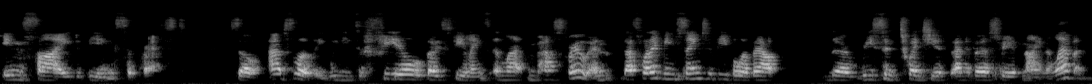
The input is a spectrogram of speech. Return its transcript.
inside being suppressed. So, absolutely, we need to feel those feelings and let them pass through. And that's what I've been saying to people about the recent 20th anniversary of 9 11.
